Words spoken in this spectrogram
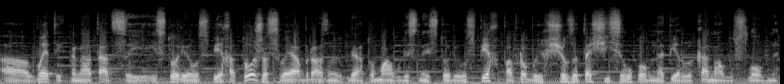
в этой коннотации история успеха тоже своеобразный взгляд у Мауглис на историю успеха. Попробуй их еще затащи силком на первый канал условно.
